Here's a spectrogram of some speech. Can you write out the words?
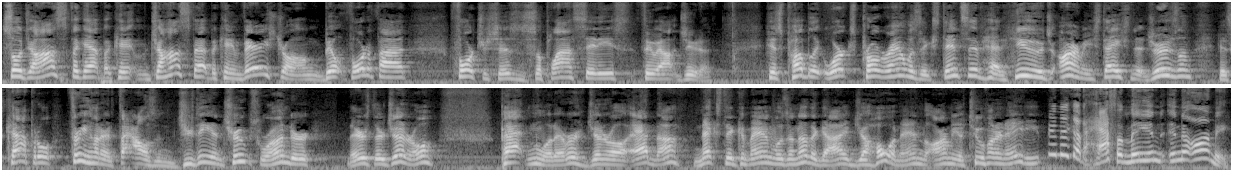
So Jehoshaphat became, Jehoshaphat became very strong, built fortified fortresses and supply cities throughout Judah. His public works program was extensive, had huge army stationed at Jerusalem, his capital. 300,000 Judean troops were under, there's their general, Patton, whatever, General Adnah. Next in command was another guy, Jehohanan, the army of 280. Man, they got half a million in the army.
